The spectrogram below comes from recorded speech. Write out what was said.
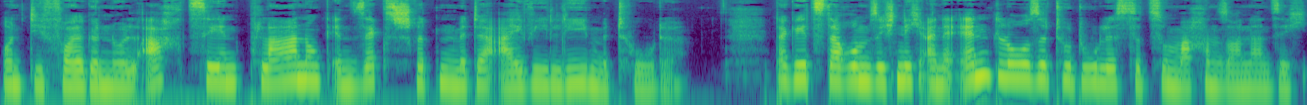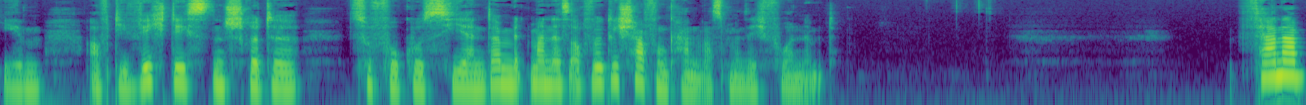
Und die Folge 018, Planung in sechs Schritten mit der Ivy Lee Methode. Da geht es darum, sich nicht eine endlose To-Do-Liste zu machen, sondern sich eben auf die wichtigsten Schritte zu fokussieren, damit man es auch wirklich schaffen kann, was man sich vornimmt. Ferner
